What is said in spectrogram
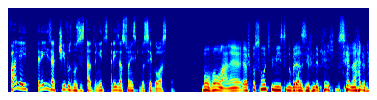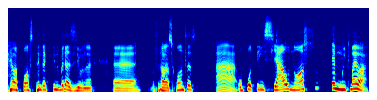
fale aí três ativos nos Estados Unidos, três ações que você gosta. Bom, vamos lá, né? Eu acho que eu sou um otimista no Brasil, independente do cenário, né? Eu aposto ainda aqui no Brasil, né? É, no final das contas, ah, o potencial nosso é muito maior.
